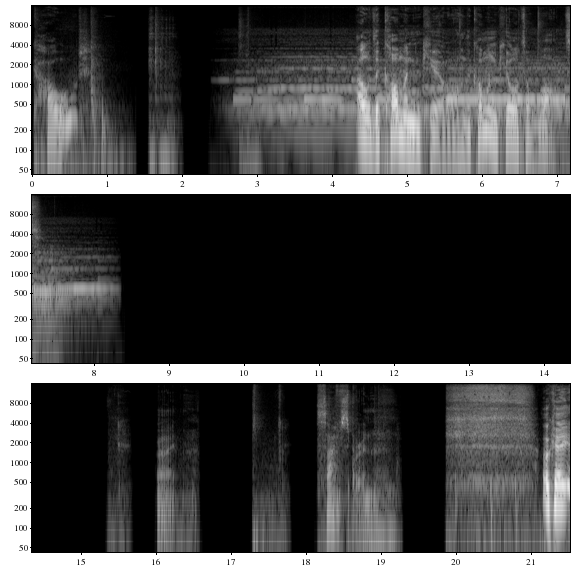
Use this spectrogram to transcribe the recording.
cold? Oh, the common cure. The common cure to what? Right. Safsprin. Okay,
